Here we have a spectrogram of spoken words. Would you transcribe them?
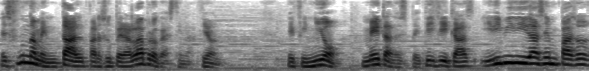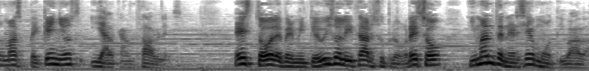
es fundamental para superar la procrastinación. Definió metas específicas y divididas en pasos más pequeños y alcanzables. Esto le permitió visualizar su progreso y mantenerse motivada.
